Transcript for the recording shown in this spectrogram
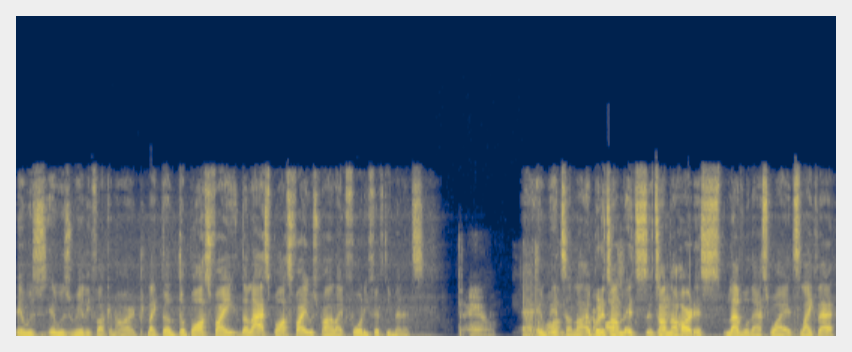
It was it was really fucking hard. Like the the boss fight, the last boss fight was probably like 40 50 minutes. Damn. Yeah, it, a long- it's a lot, but it's on it's it's on the hardest level. That's why it's like that.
